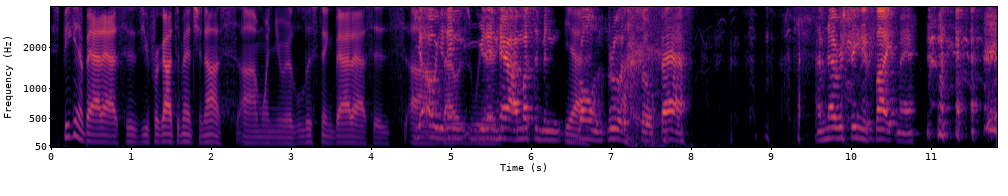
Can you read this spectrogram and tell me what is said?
Speaking of badasses, you forgot to mention us um, when you were listing badasses. Um, yeah, oh, you didn't, you didn't hear? I must have been yeah. rolling through it so fast. I've never seen you fight, man.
